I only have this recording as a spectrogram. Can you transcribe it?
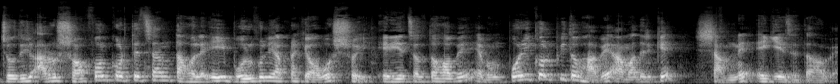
যদি আরও সফল করতে চান, তাহলে এই ভুলগুলি আপনাকে অবশ্যই এড়িয়ে চলতে হবে এবং পরিকল্পিতভাবে আমাদেরকে সামনে এগিয়ে যেতে হবে।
